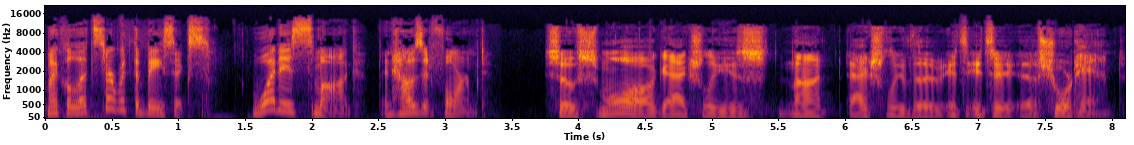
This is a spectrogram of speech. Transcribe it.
Michael, let's start with the basics. What is smog and how is it formed? So smog actually is not actually the it's it's a, a, shorthand.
